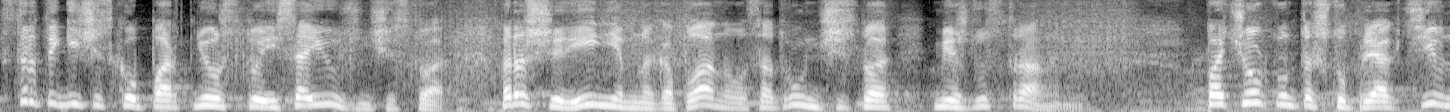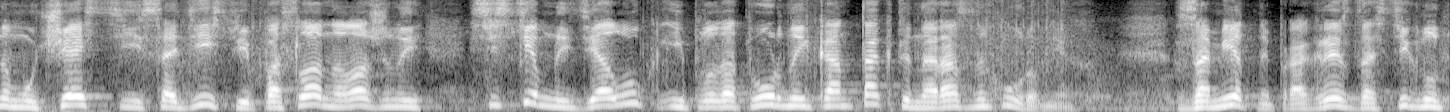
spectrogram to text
стратегического партнерства и союзничества, расширения многопланового сотрудничества между странами. Подчеркнуто, что при активном участии и содействии посла налажены системный диалог и плодотворные контакты на разных уровнях. Заметный прогресс достигнут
